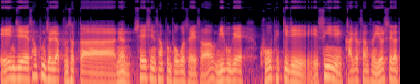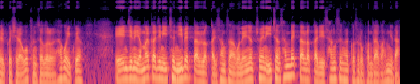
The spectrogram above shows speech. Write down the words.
ANG의 상품 전략 분석가는 최신 상품 보고서에서 미국의 구호 패키지 승인이 가격 상승 열세가 될 것이라고 분석을 하고 있고요. ANG는 연말까지는 2,200달러까지 상승하고 내년 초에는 2,300달러까지 상승할 것으로 본다고 합니다.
